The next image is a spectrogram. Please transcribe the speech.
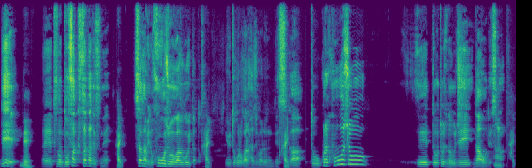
で、え。えーそのどさくさがですね、はい。相模の北条が動いたと。はいいうところから始まるんですが、えっと、これ北条、えっと、当時の宇治直ですうんか、はい。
